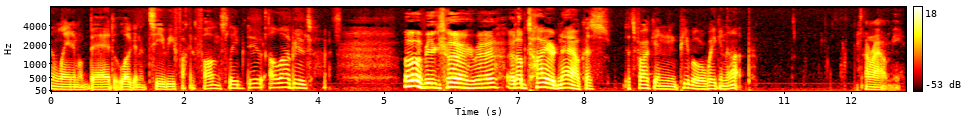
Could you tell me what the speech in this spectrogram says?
Been laying in my bed, looking at TV, fucking falling asleep, dude. I love being tired. Oh, I'm being tired, man. And I'm tired now because it's fucking people are waking up around me.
